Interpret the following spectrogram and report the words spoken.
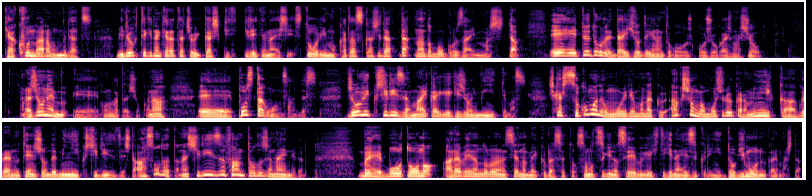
脚本の荒も目立つ。魅力的なキャラたちを生かしきれてないしストーリーも肩透かしだった。などもございました、えー、というところで代表的なところをご紹介しましょう。ラジオネーム、えー、この方でしょうかな、えー、ポスタゴンさんです。ジョン・ウィックシリーズは毎回劇場に見に行ってます。しかしそこまで思い入れもなく、アクションが面白いから見に行くかぐらいのテンションで見に行くシリーズでした。あ、そうだったね。シリーズファンってことじゃないんだけど。えー、冒頭のアラビアのロレンスへの目配せと、その次の西部劇的な絵作りに度肝を抜かれました。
